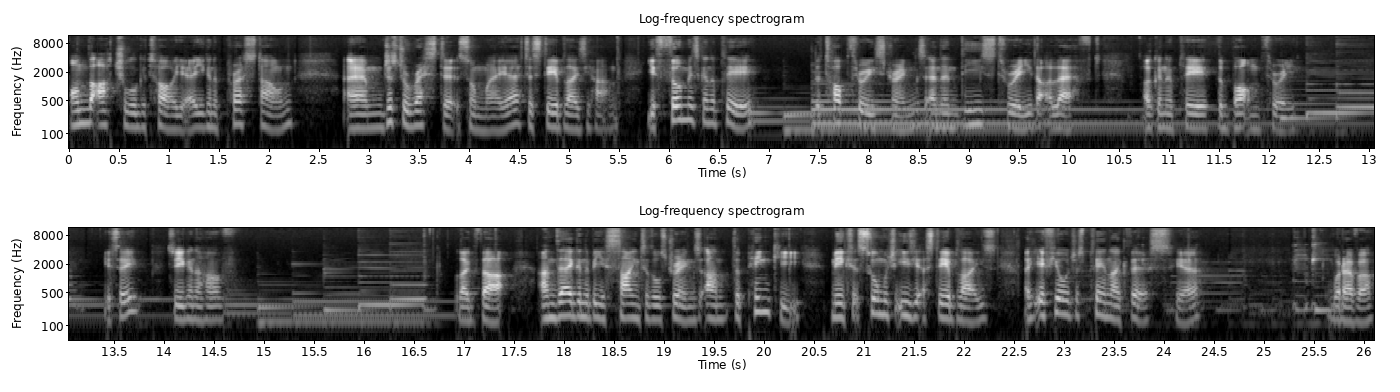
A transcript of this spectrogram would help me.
on the actual guitar, yeah? You're going to press down um, just to rest it somewhere, yeah, to stabilize your hand. Your thumb is going to play the top three strings, and then these three that are left are going to play the bottom three. You see? So you're going to have like that, and they're going to be assigned to those strings, and the pinky makes it so much easier to stabilize. Like if you're just playing like this, yeah, whatever,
